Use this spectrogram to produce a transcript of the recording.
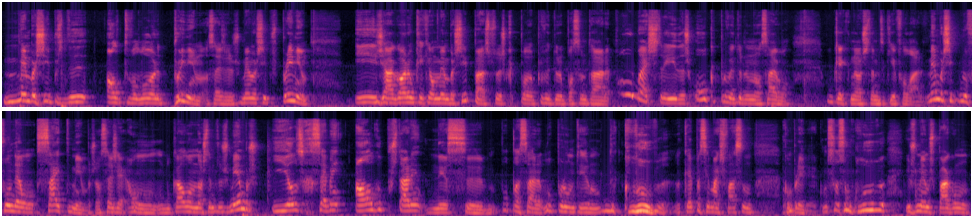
memberships de alto valor premium, ou seja, os memberships premium. E já agora, o que é que é um membership? Para as pessoas que porventura possam estar ou mais distraídas ou que porventura não saibam o que é que nós estamos aqui a falar? Membership, no fundo, é um site de membros, ou seja, é um local onde nós temos os membros e eles recebem algo por estarem nesse. Vou passar, vou pôr um termo de clube, ok? Para ser mais fácil compreender. Como se fosse um clube e os membros pagam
